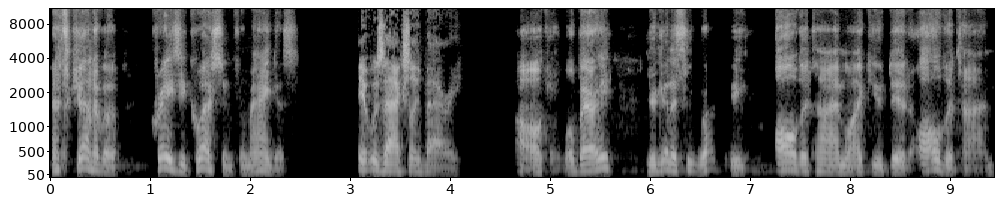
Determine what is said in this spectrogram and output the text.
That's kind of a crazy question from Angus. It was actually Barry. Oh, okay. Well, Barry, you're going to see rugby all the time like you did all the time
